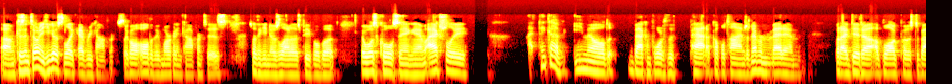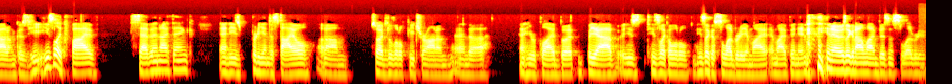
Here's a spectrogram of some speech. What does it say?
Because um, Antonio, he goes to like every conference, like all, all the big marketing conferences. So I think he knows a lot of those people. But it was cool seeing him. I actually, I think I've emailed back and forth with Pat a couple times. I've never met him, but I did a, a blog post about him because he, he's like five seven, I think, and he's pretty into style. Um, so I did a little feature on him, and uh, and he replied. But but yeah, he's he's like a little he's like a celebrity in my in my opinion. you know, he's like an online business celebrity.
